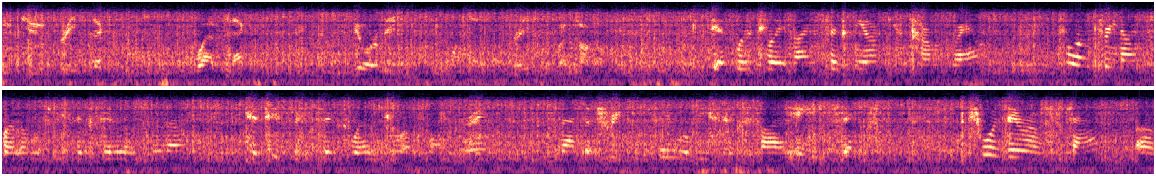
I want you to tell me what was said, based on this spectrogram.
2236, web next. Fuel remaining 2113, web normal. Deadwood 2896, New York, and Carmen Graham. 394 level 3600, 2236 west 21.3. Massive will be 6586. of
